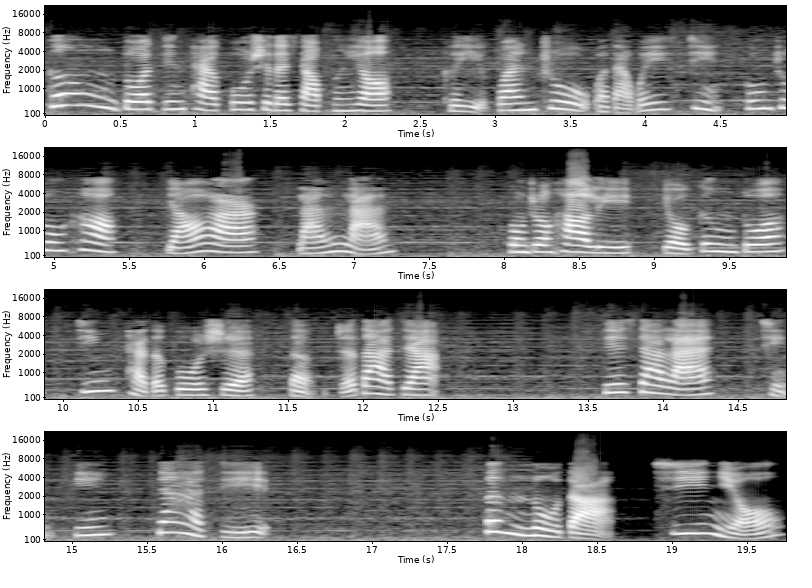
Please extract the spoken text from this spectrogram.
更多精彩故事的小朋友可以关注我的微信公众号“瑶儿兰兰”，公众号里有更多精彩的故事等着大家。接下来。请听下集：愤怒的犀牛。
